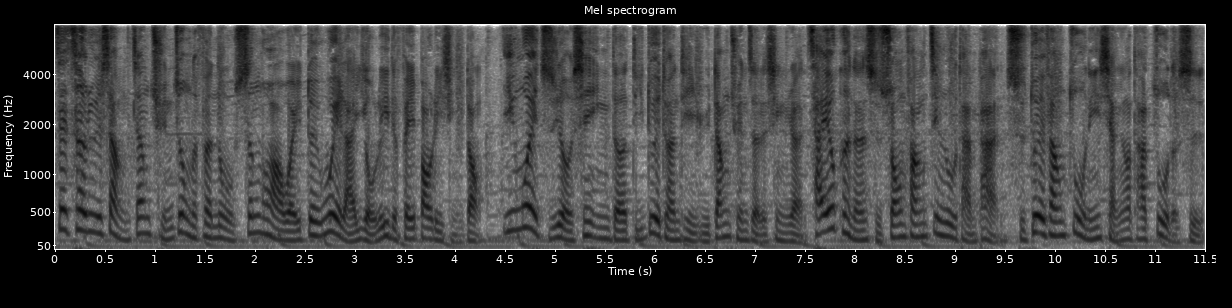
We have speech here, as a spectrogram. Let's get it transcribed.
在策略上将群众的愤怒升华为对未来有利的非暴力行动。因为只有先赢得敌对团体与当权者的信任，才有可能使双方进入谈判，使对方做你想要他做的事。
